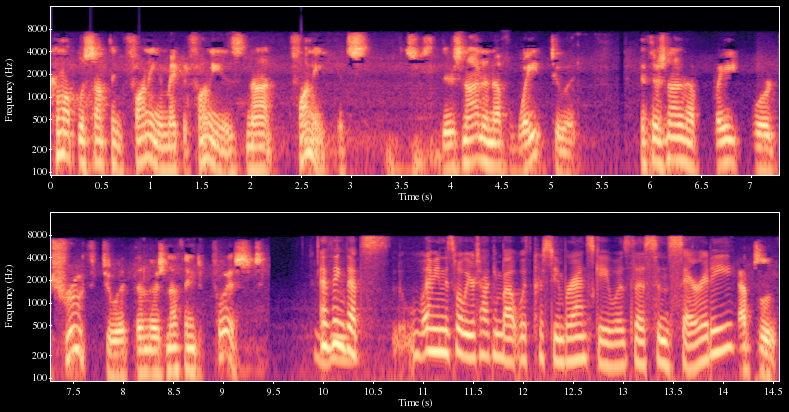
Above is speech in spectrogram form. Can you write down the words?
come up with something funny and make it funny is not funny. It's, it's there's not enough weight to it. If there's not enough weight or truth to it, then there's nothing to twist. I think that's. I mean, it's what we were talking about with Christine Baranski was the sincerity Absolutely.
